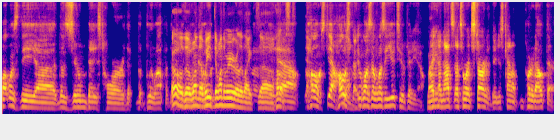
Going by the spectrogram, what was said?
what was the uh the zoom based horror that, that blew up at the oh the one that we the one that we really liked uh host yeah, host. yeah host yeah. it was it was a youtube video right? Mm-hmm. and that's that's where it started. They just kind of put it out there.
